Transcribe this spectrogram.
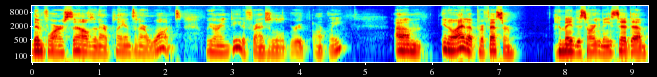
than for ourselves and our plans and our wants. We are indeed a fragile little group, aren't we? Um, you know, I had a professor who made this argument. He said, um,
